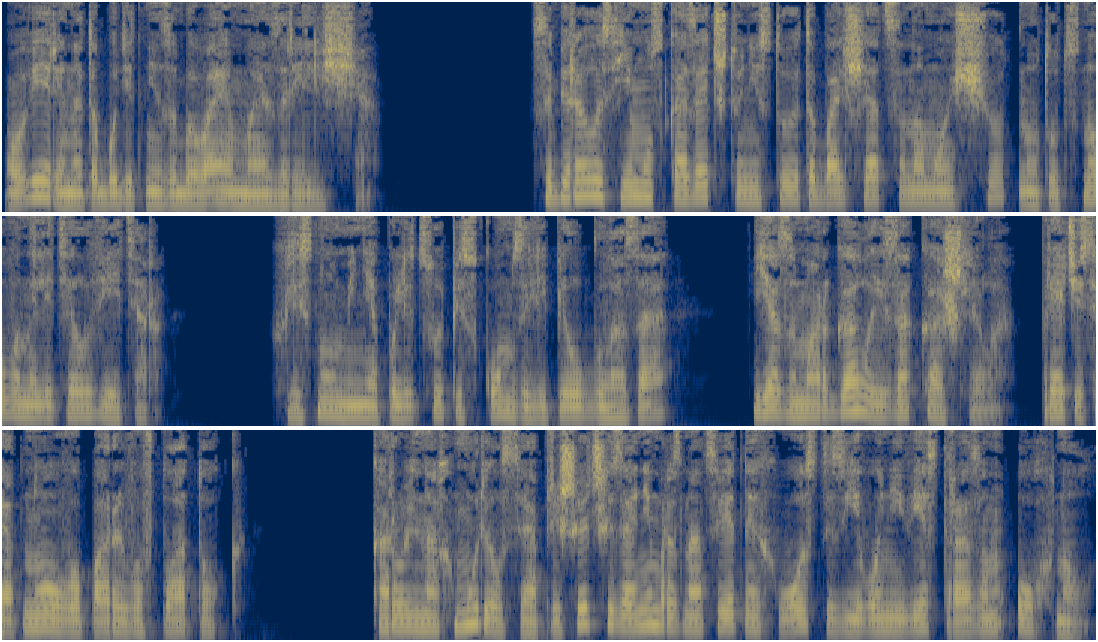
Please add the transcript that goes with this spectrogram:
Уверен, это будет незабываемое зрелище. Собиралась ему сказать, что не стоит обольщаться на мой счет, но тут снова налетел ветер. Хлестнул меня по лицу песком, залепил глаза. Я заморгала и закашляла, прячась от нового порыва в платок. Король нахмурился, а пришедший за ним разноцветный хвост из его невест разом охнул.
